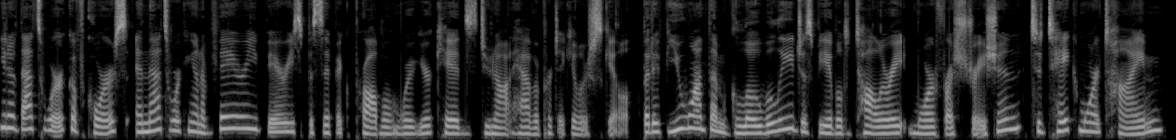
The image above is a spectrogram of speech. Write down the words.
you know, that's work, of course. And that's working on a very, very specific problem where your kids do not have a particular skill. But if you want them globally just be able to tolerate more frustration, frustration to take more time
